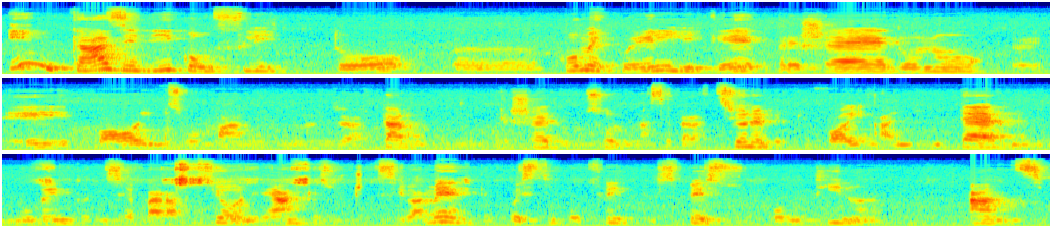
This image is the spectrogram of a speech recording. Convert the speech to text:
In casi di conflitto, eh, come quelli che precedono eh, e poi, insomma, in realtà non precedono solo una separazione perché poi all'interno del momento di separazione e anche successivamente questi conflitti spesso continuano, anzi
